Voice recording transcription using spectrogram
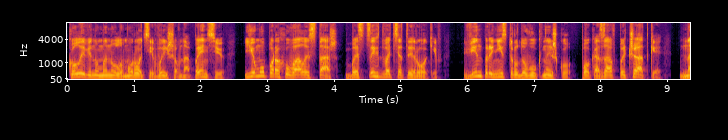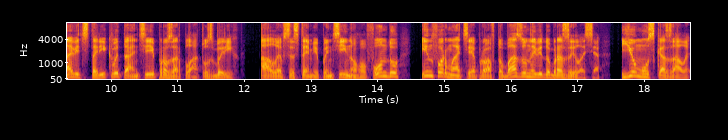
Коли він у минулому році вийшов на пенсію, йому порахували стаж без цих 20 років. Він приніс трудову книжку, показав печатки, навіть старі квитанції про зарплату зберіг. Але в системі пенсійного фонду інформація про автобазу не відобразилася. Йому сказали,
